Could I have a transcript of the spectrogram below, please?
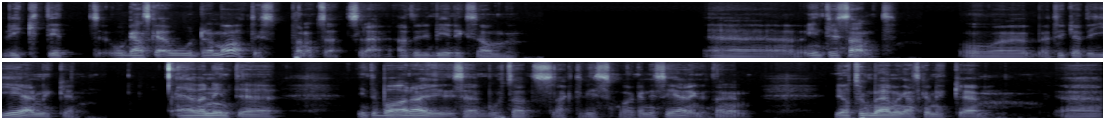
viktigt och ganska odramatiskt på något sätt. Sådär. Att det blir liksom eh, intressant. Och eh, jag tycker att det ger mycket. Även inte, inte bara i så här, bostadsaktivism och organisering, utan jag tog med mig ganska mycket eh,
